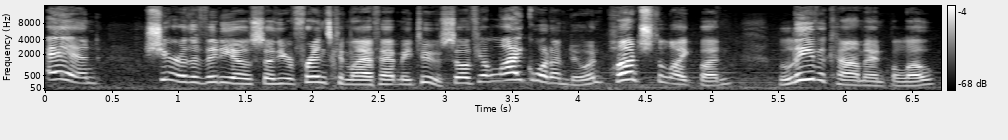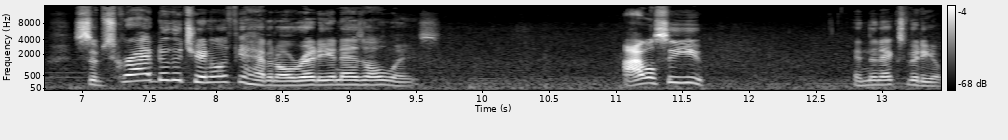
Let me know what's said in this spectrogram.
And share the video so that your friends can laugh at me too. So if you like what I'm doing, punch the like button, leave a comment below, subscribe to the channel if you haven't already, and as always, I will see you in the next video.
